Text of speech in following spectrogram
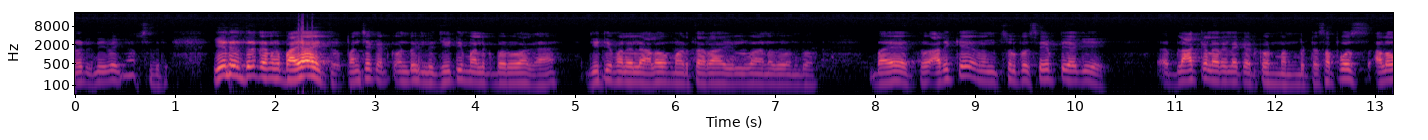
ನೋಡಿ, ನೀವೇ ಜ್ಞಾಪಿಸಿದ್ರಿ. ಏನಂದರೆ ನನಗೆ ಭಯ ಆಯಿತು. ಪಂಚೆ ಕಟ್ಕೊಂಡು ಇಲ್ಲಿ ಜಿ ಟಿ ಮಾಲ್ಗೆ ಬರುವಾಗ ಜಿ ಟಿ ಮಾಲಲ್ಲಿ ಅಲೌ ಮಾಡ್ತಾರಾ ಇಲ್ವಾ ಅನ್ನೋದು ಒಂದು ಭಯ ಇತ್ತು. ಅದಕ್ಕೆ ನಾನು ಸ್ವಲ್ಪ ಸೇಫ್ಟಿಯಾಗಿ ಬ್ಲ್ಯಾಕ್ ಕಲರಲ್ಲೇ ಕಟ್ಕೊಂಡು ಬಂದ್ಬಿಟ್ಟೆ. ಸಪೋಸ್ ಅಲೌ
